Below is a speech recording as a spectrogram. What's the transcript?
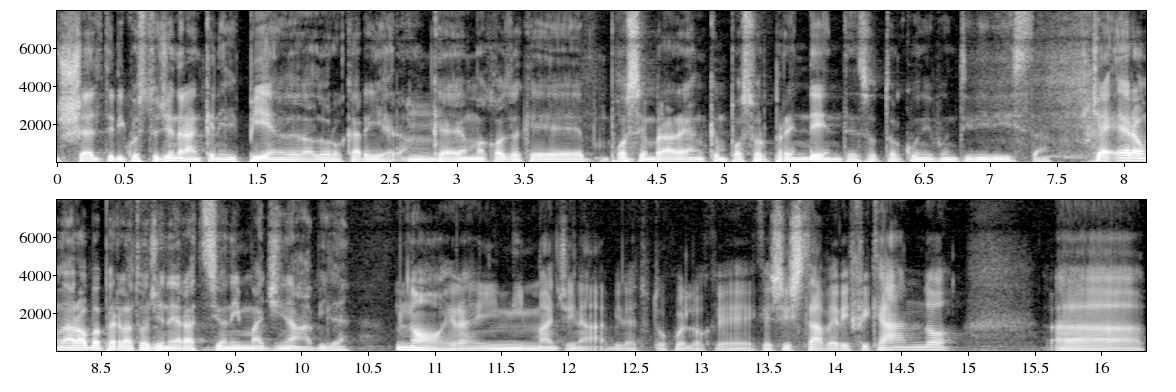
scelte di questo genere anche nel pieno della loro carriera, mm. che è una cosa che può sembrare anche un po' sorprendente sotto alcuni punti di vista. Cioè era una roba per la tua generazione immaginabile. No, era inimmaginabile tutto quello che, che si sta verificando. Uh,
